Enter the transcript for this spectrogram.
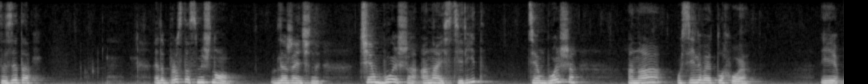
То есть это, это просто смешно для женщины. Чем больше она истерит, тем больше она усиливает плохое. И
